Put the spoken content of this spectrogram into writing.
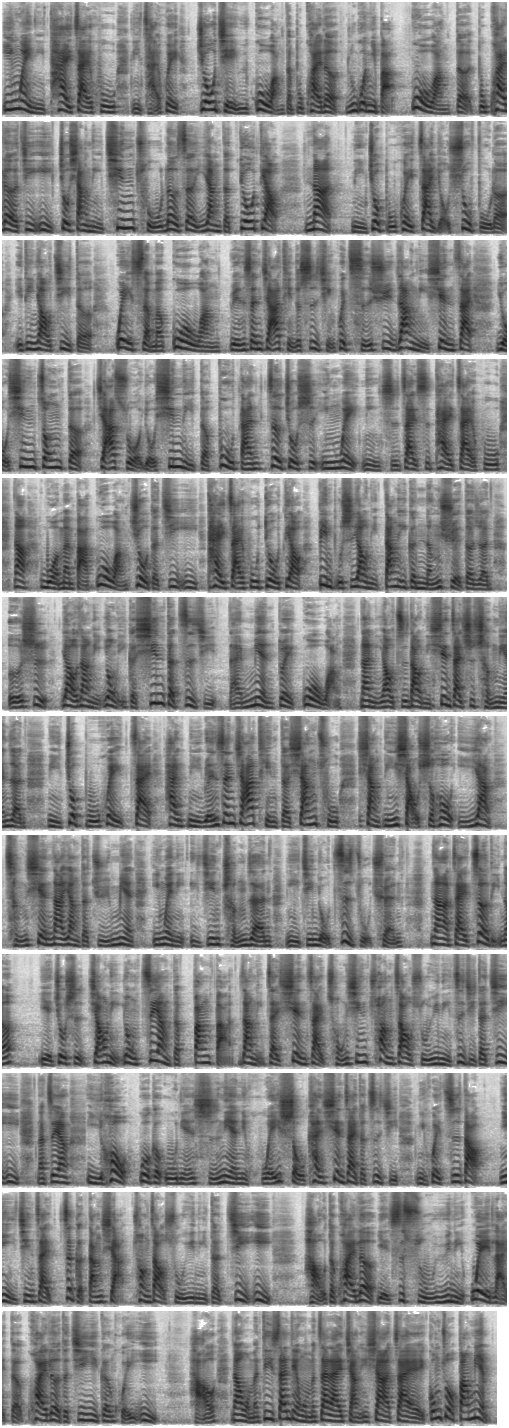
因为你太在乎，你才会纠结于过往的不快乐。如果你把过往的不快乐记忆，就像你清除垃圾一样的丢掉，那你就不会再有束缚了。一定要记得。为什么过往原生家庭的事情会持续让你现在有心中的枷锁，有心理的负担？这就是因为你实在是太在乎。那我们把过往旧的记忆太在乎丢掉，并不是要你当一个冷血的人，而是要让你用一个新的自己。来面对过往，那你要知道，你现在是成年人，你就不会再和你原生家庭的相处像你小时候一样呈现那样的局面，因为你已经成人，你已经有自主权。那在这里呢？也就是教你用这样的方法，让你在现在重新创造属于你自己的记忆。那这样以后过个五年、十年，你回首看现在的自己，你会知道你已经在这个当下创造属于你的记忆，好的快乐也是属于你未来的快乐的记忆跟回忆。好，那我们第三点，我们再来讲一下在工作方面。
